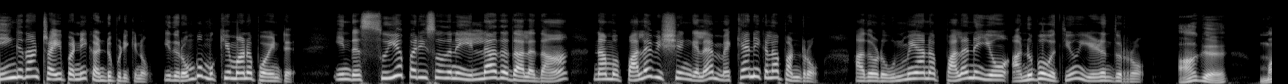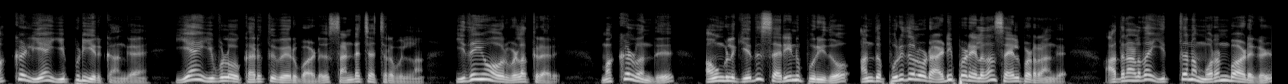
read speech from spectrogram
நீங்க தான் ட்ரை பண்ணி கண்டுபிடிக்கணும். இது ரொம்ப முக்கியமான பாயிண்ட் இந்த சுய பரிசோதனை இல்லாததால தான் நாம பல விஷயங்களை மெக்கானிக்கலா பண்றோம். அதோட உண்மையான பலனையும் அனுபவத்தையும் இழந்துடுறோம். ஆக மக்கள் ஏன் இப்படி இருக்காங்க? ஏன் இவ்ளோ கருத்து வேறுபாடு சண்டை சச்சரவு இல்லாம் இதையும் அவர் விளக்குறாரு. மக்கள் வந்து அவங்களுக்கு எது சரின்னு புரியுதோ அந்த புரிதலோட அடிப்படையில தான் செயல்படுறாங்க. அதனால தான் இத்தனை முரண்பாடுகள்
